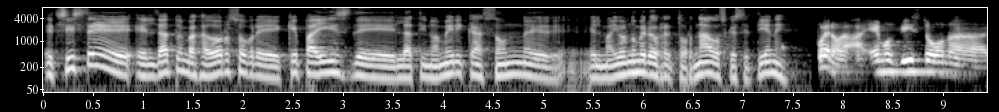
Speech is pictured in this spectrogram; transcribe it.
¿Existe el dato, embajador, sobre qué país de Latinoamérica son eh, el mayor número de retornados que se tiene? Bueno, ah, hemos visto una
